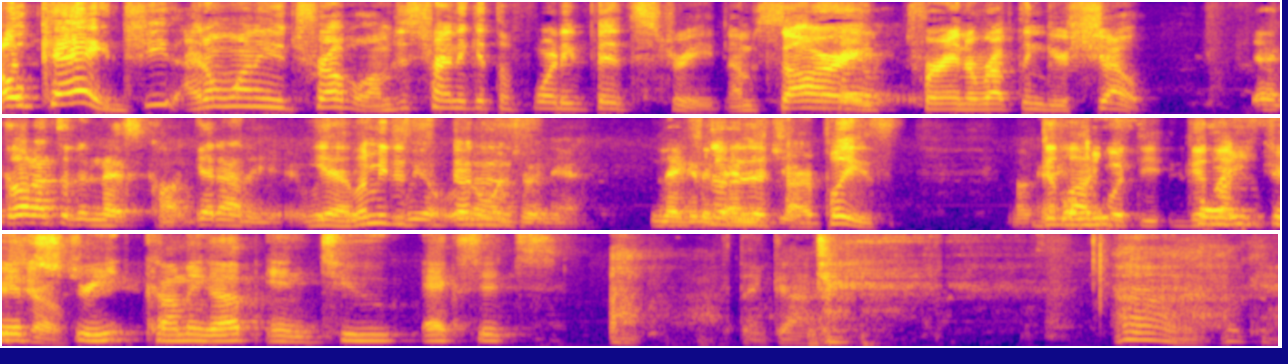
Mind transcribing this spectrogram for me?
okay. Gee, I don't want any trouble. I'm just trying to get to 45th Street. I'm sorry Okay. for interrupting your show. Yeah, go on to the next car. Get out of here. Yeah, let me just We, we go don't to want this- you in there. Let's Negative go to the energy. chart, please. Okay. Good luck with you. Good luck with your 45th show. Street coming up in two exits. Oh, thank God. oh, okay,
